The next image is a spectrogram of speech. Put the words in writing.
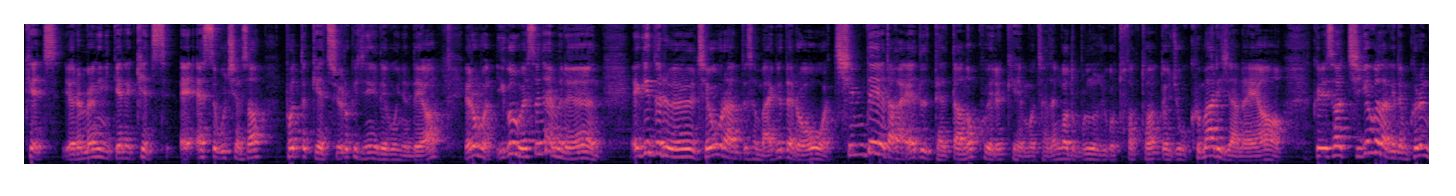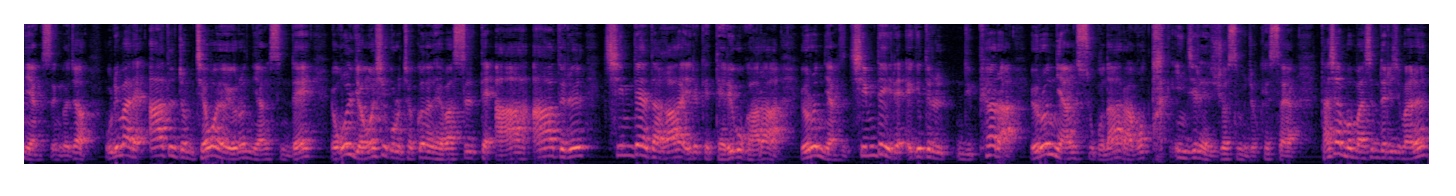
kids. 여러 명이니까 kids. s 붙여서 the kids. 이렇게 진행이 되고 있는데요. 여러분, 이걸 왜 쓰냐면은 애기들을 재우라는 뜻은 말 그대로 침대에다가 애들 델다 놓고 이렇게 뭐 자전거도 불러주고 토닥토닥도 해주고 그 말이잖아요. 그래서 직역을 하게 되면 그런 뉘앙스인 거죠. 우리말에 아들 좀 재워요. 이런 뉘앙스인데 이걸 영어식으로 접근을 해봤을 때 아, 아들을 침대에다가 이렇게 데리고 가라. 이런 뉘앙스. 침대 에 애기들을 눕혀라. 이런 뉘앙스구나. 라고 탁 인지를 해주셨으면 좋겠어요. 다시 한번 말씀드리지만은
